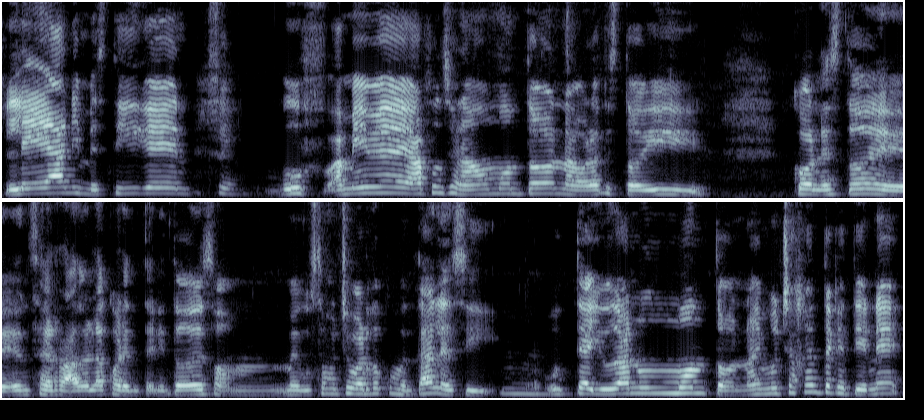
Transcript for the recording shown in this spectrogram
lean, investiguen. Sí. Uf, a mí me ha funcionado un montón ahora que estoy con esto de encerrado en la cuarentena y todo eso. Me gusta mucho ver documentales y Mm. te ayudan un montón. Hay mucha gente que tiene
